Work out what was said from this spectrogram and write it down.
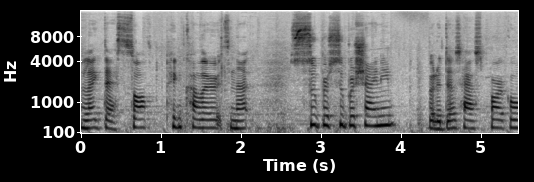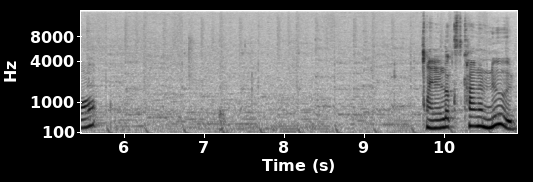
I like that soft pink color. It's not super, super shiny, but it does have sparkle. And it looks kind of nude.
